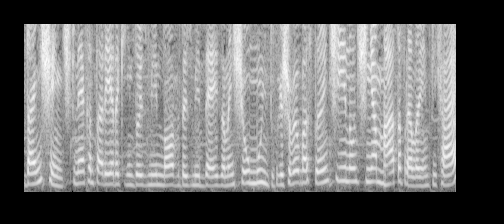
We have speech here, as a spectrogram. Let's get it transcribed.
dá enchente. Que nem a cantareira aqui em 2009, 2010, ela encheu muito, porque choveu bastante e não tinha mata pra ela picar.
